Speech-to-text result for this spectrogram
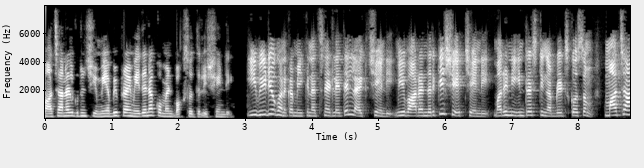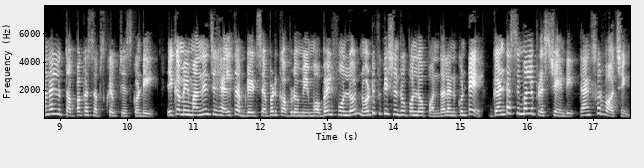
మా ఛానల్ గురించి మీ అభిప్రాయం ఏదైనా కామెంట్ బాక్స్లో తెలియచేయండి. ఈ వీడియో కనుక మీకు నచ్చినట్లయితే లైక్ చేయండి. మీ వారందరికీ షేర్ చేయండి. మరిన్ని ఇంట్రెస్టింగ్ అప్డేట్స్ కోసం మా ఛానల్ను తప్పక సబ్స్క్రైబ్ చేసుకోండి. ఇక మేము అందించే హెల్త్ అప్డేట్స్ ఎప్పటికప్పుడు మీ మొబైల్ ఫోన్లో నోటిఫికేషన్ రూపంలో పొందాలనుకుంటే గంట సిమ్మల్ని ప్రెస్ చేయండి. Thanks for watching.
